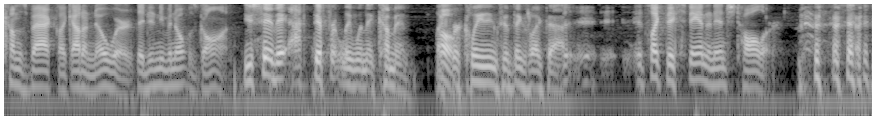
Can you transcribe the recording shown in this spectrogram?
comes back like out of nowhere. They didn't even know it was gone. You say they act differently when they come in, like Oh. for cleanings and things like that. It's like they stand an inch taller.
